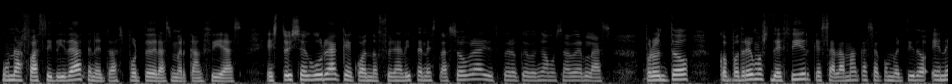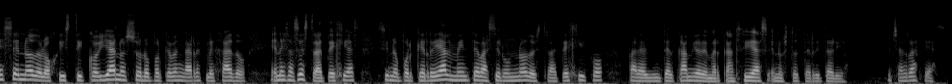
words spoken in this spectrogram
una facilidad en el transporte de las mercancías. Estoy segura que cuando finalicen estas obras, y espero que vengamos a verlas pronto, podremos decir que Salamanca se ha convertido en ese nodo logístico, ya no solo porque venga reflejado en esas estrategias, sino porque realmente va a ser un nodo estratégico para el intercambio de mercancías en nuestro territorio. Muchas gracias.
